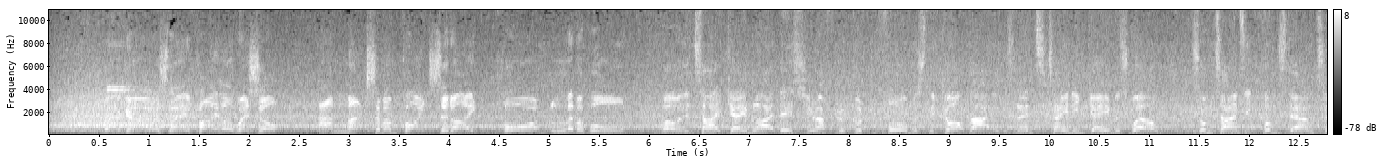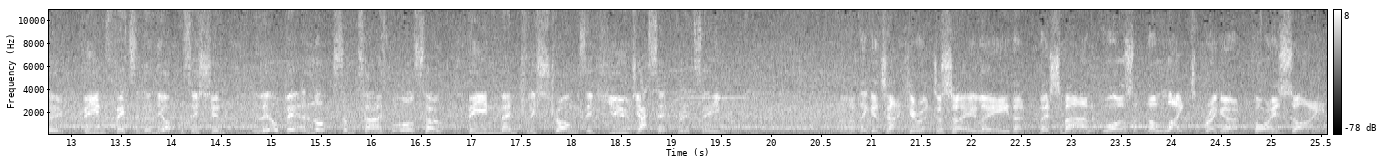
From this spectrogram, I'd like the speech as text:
There goes the final whistle. And maximum points tonight for Liverpool. Well, with a tight game like this, you're after a good performance. They got that. It was an entertaining game as well. Sometimes it comes down to being fitter than the opposition, a little bit of luck sometimes, but also being mentally strong is a huge asset for a team. And I think it's accurate to say, Lee, that this man was the light bringer for his side.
